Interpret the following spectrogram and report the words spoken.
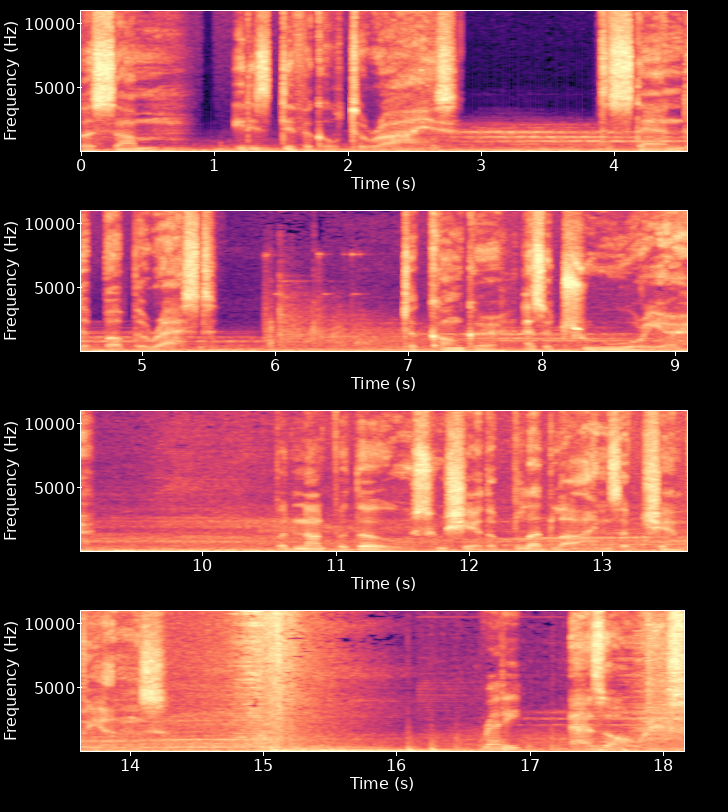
For some, it is difficult to rise, to stand above the rest, to conquer as a true warrior. But not for those who share the bloodlines of champions. Ready? As always.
